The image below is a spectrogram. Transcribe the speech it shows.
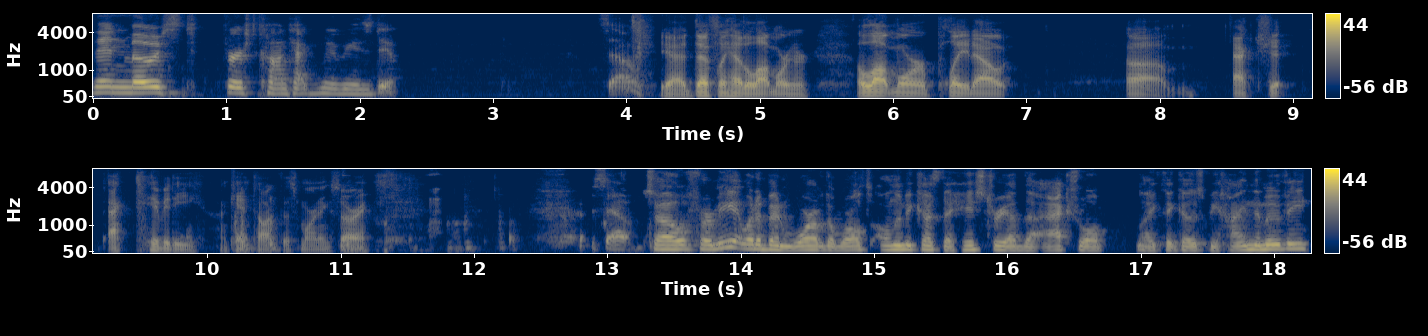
than most first contact movies do. So. Yeah it definitely had a lot more a lot more played out um action activity. I can't talk this morning sorry. So. So for me, it would have been War of the Worlds only because the history of the actual like that goes behind the movie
